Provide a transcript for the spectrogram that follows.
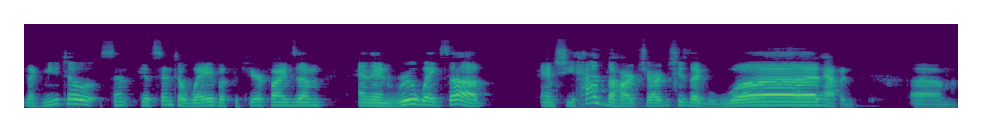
like Mytho sent, gets sent away, but Fakir finds him. And then Rue wakes up and she has the heart shard. And she's like, "What happened?" Um,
